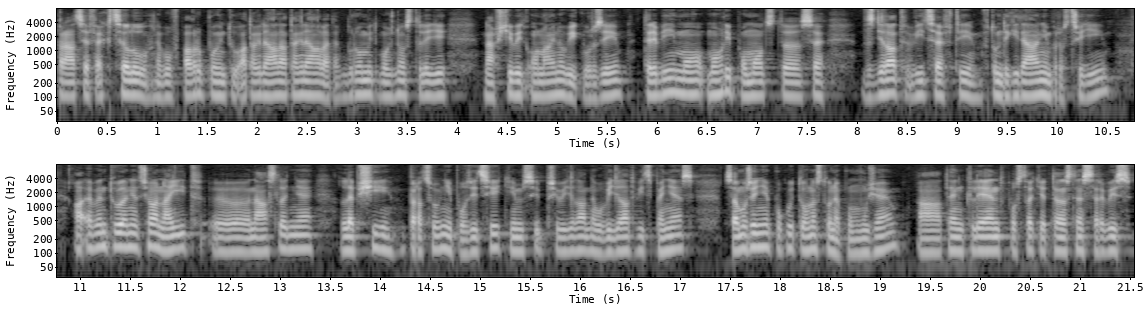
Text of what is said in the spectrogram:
práce v Excelu nebo v PowerPointu a tak dále a tak dále, tak budou mít možnost lidi navštívit onlineové kurzy, které by jim mohly pomoct eh, se vzdělat více v, tý, v tom digitálním prostředí a eventuálně třeba najít e, následně lepší pracovní pozici, tím si přivydělat nebo vydělat víc peněz. Samozřejmě, pokud tohle to nepomůže a ten klient v podstatě ten, ten servis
